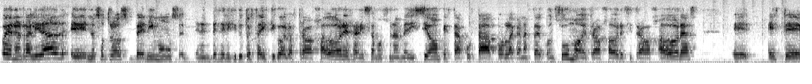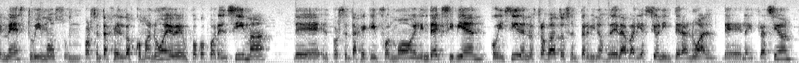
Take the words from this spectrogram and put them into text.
Bueno, en realidad nosotros venimos desde el Instituto Estadístico de los Trabajadores, realizamos una medición que está ajustada por la canasta de consumo de trabajadores y trabajadoras. Eh, este mes tuvimos un porcentaje del 2,9, un poco por encima del porcentaje que informó el INDEX, si bien coinciden nuestros datos en términos de la variación interanual de la inflación.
